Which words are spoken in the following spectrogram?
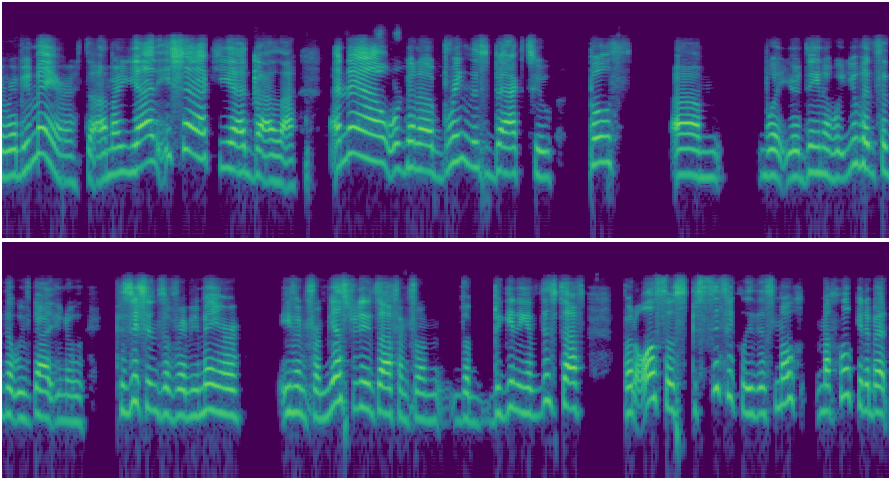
Rabbi Meir, the Amar Yad Isha Yad Bala. And now we're going to bring this back to both um, what Yardaena, what you had said that we've got, you know, positions of Rabbi Meir, even from yesterday's stuff and from the beginning of this stuff, but also specifically this machloket about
